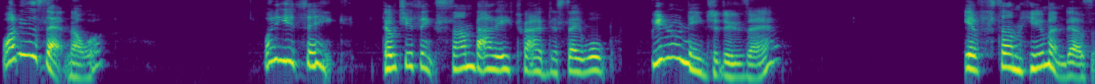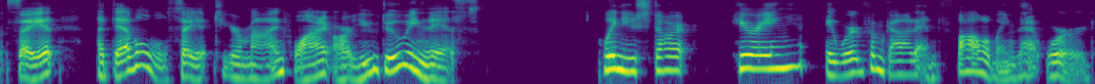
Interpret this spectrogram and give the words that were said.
What is that, Noah? What do you think? Don't you think somebody tried to say, well, you don't need to do that? If some human doesn't say it, a devil will say it to your mind. Why are you doing this? When you start hearing a word from God and following that word,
